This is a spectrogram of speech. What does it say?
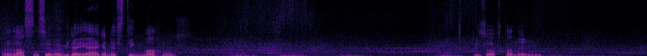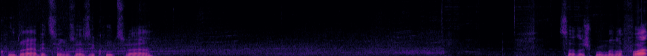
Wir lassen sie aber wieder ihr eigenes Ding machen. Bis auf dann im Q3 bzw. Q2. So, da spulen wir noch vor.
